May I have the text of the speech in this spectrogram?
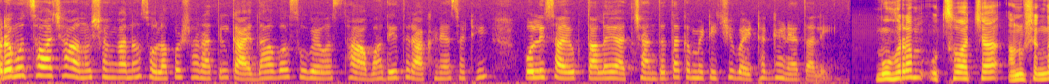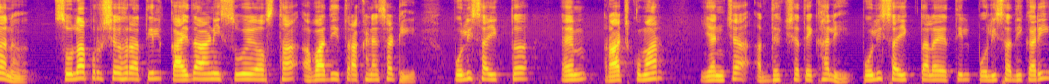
मोहरम उत्सवाच्या अनुषंगानं सोलापूर शहरातील कायदा व सुव्यवस्था अबाधित राखण्यासाठी पोलीस आयुक्तालयात शांतता कमिटीची बैठक घेण्यात आली. मोहरम उत्सवाच्या अनुषंगानं सोलापूर शहरातील कायदा आणि सुव्यवस्था अबाधित राखण्यासाठी पोलीस आयुक्त एम राजकुमार यांच्या अध्यक्षतेखाली पोलीस आयुक्तालयातील पोलीस अधिकारी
